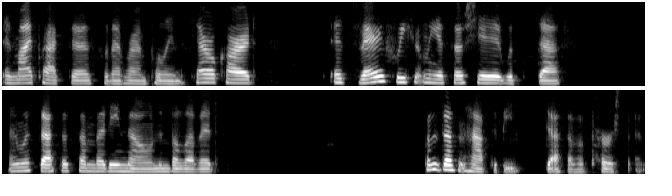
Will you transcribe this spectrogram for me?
in my practice, whenever I'm pulling the Tower card, it's very frequently associated with death and with death of somebody known and beloved. But it doesn't have to be death of a person.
